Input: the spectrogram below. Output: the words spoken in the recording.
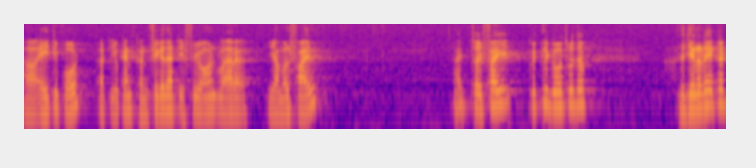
uh, 80 port, but you can configure that if you want via a YAML file. Right? So if I quickly go through the, the generated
